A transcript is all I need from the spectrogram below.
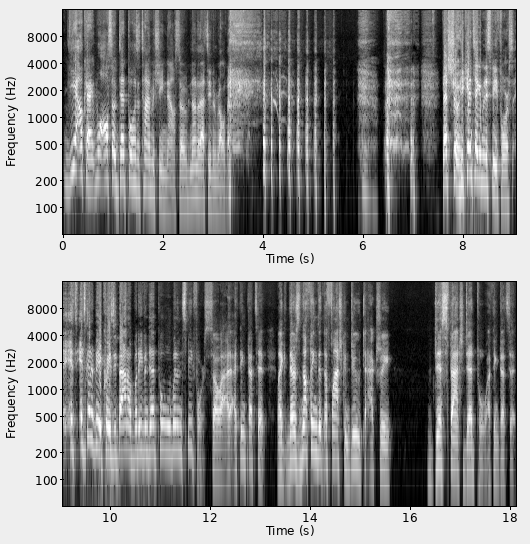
Yeah, okay. Well, also Deadpool has a time machine now, so none of that's even relevant. That's true. He can't take him into Speed Force. It's it's going to be a crazy battle, but even Deadpool will win in Speed Force. So I, I think that's it. Like, there's nothing that the Flash can do to actually dispatch Deadpool. I think that's it.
